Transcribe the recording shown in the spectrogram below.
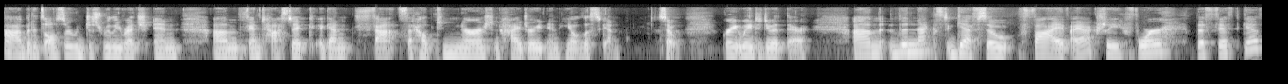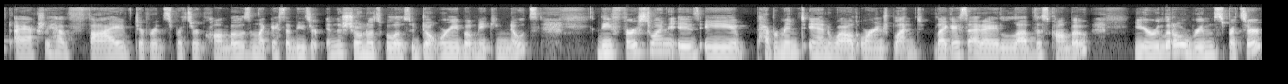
Uh, but it's also just really rich in um, fantastic, again, fats that help to nourish and hydrate and heal the skin. So, great way to do it there. Um, the next gift, so five, I actually, for the fifth gift, I actually have five different spritzer combos. And like I said, these are in the show notes below, so don't worry about making notes. The first one is a peppermint and wild orange blend. Like I said, I love this combo. Your little room spritzer.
